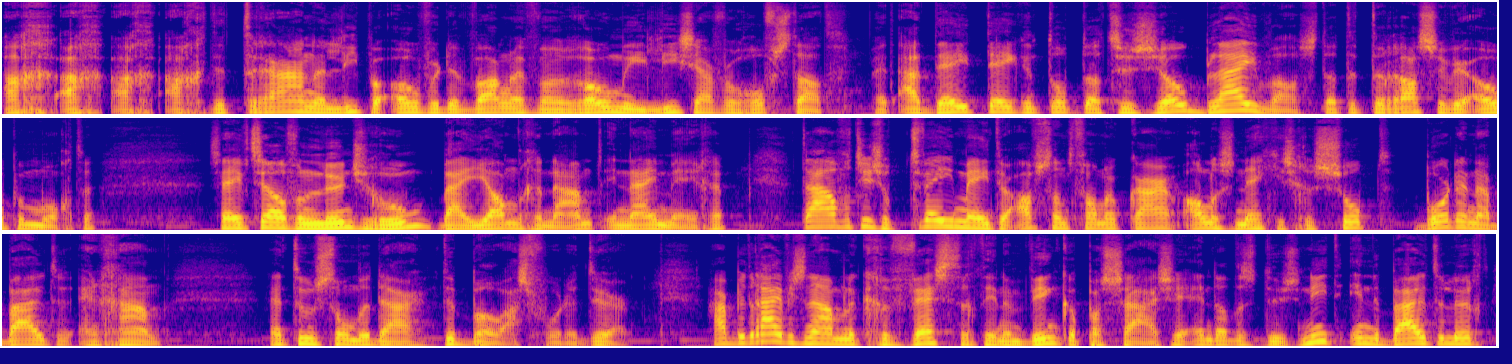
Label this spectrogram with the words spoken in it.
Ach, ach, ach, ach, de tranen liepen over de wangen van Romy Lisa Verhofstadt. Het AD tekent op dat ze zo blij was dat de terrassen weer open mochten. Ze heeft zelf een lunchroom, bij Jan genaamd, in Nijmegen. Tafeltjes op twee meter afstand van elkaar, alles netjes gesopt, borden naar buiten en gaan. En toen stonden daar de boa's voor de deur. Haar bedrijf is namelijk gevestigd in een winkelpassage en dat is dus niet in de buitenlucht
